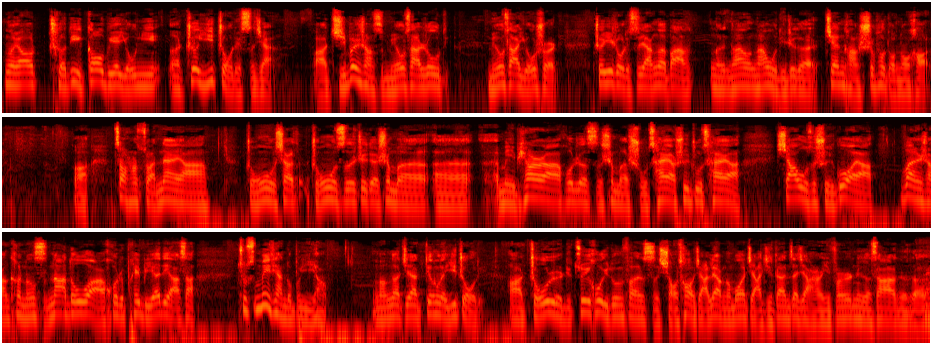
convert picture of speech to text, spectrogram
我要彻底告别油腻。呃，这一周的时间啊，基本上是没有啥肉的，没有啥油水的。这一周的时间，我把我俺俺屋的这个健康食谱都弄好了。啊，早上酸奶呀，中午下中午是这个什么呃麦片啊，或者是什么蔬菜啊、水煮菜啊，下午是水果呀，晚上可能是纳豆啊，或者配别的啊啥，就是每天都不一样。我我今天订了一周的啊，周日的最后一顿饭是小炒加两个馍加鸡蛋，再加上一份那个啥那个。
